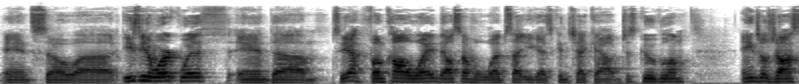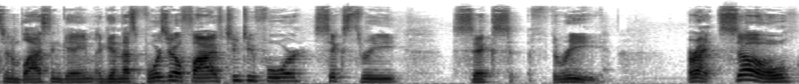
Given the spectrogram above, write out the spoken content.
and so uh, easy to work with. And um, so yeah phone call away. They also have a website you guys can check out. Just google them angel johnston and Blasingame. Again that's 405-224-6363 all right so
